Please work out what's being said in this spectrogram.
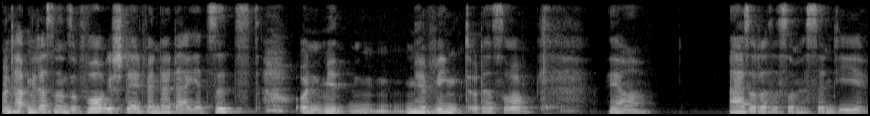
Und habe mir das dann so vorgestellt, wenn der da jetzt sitzt und mir, mir winkt oder so. Ja, also das ist so ein bisschen die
